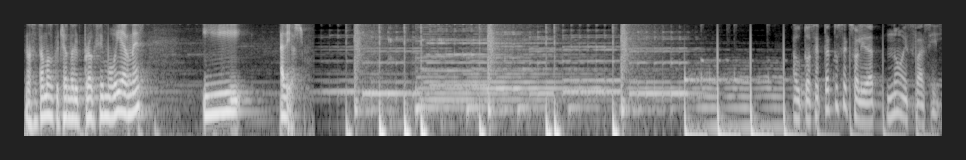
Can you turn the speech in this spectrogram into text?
Nos estamos escuchando el próximo viernes y adiós. Autoaceptar tu sexualidad no es fácil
